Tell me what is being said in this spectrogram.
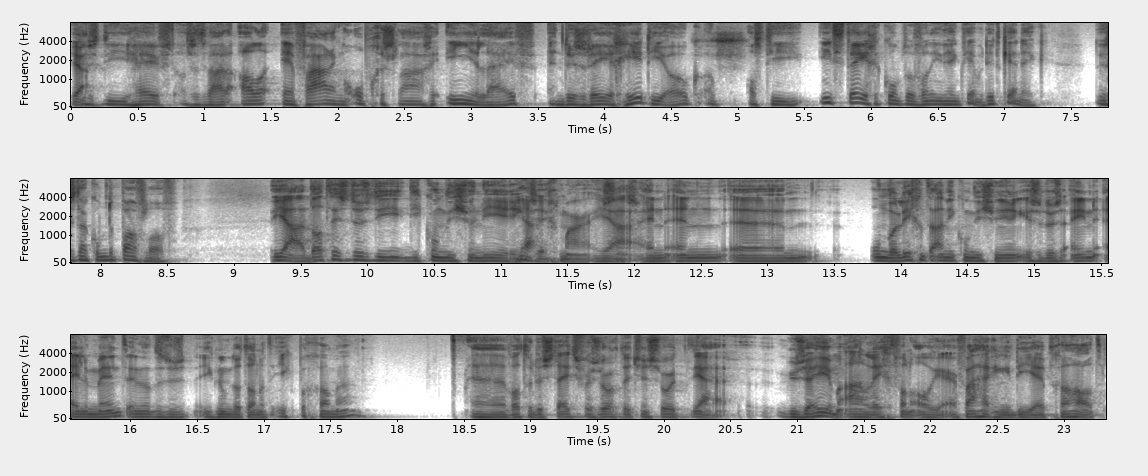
Ja. Dus die heeft als het ware alle ervaringen opgeslagen in je lijf. En dus reageert hij ook op, als die iets tegenkomt waarvan hij denkt... ja, maar dit ken ik. Dus daar komt de Pavlov. Ja, dat is dus die, die conditionering, Ja, zeg maar. Ja, precies. en, en ehm, onderliggend aan die conditionering is er dus één element. En dat is dus, ik noem dat dan het ik-programma. Eh, wat er dus steeds voor zorgt dat je een soort ja, museum aanlegt van al je ervaringen die je hebt gehad.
